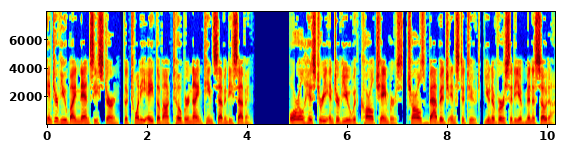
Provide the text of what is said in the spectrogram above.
Interview by Nancy Stern, 28 October 1977. Oral History interview with Carl Chambers, Charles Babbage Institute, University of Minnesota.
